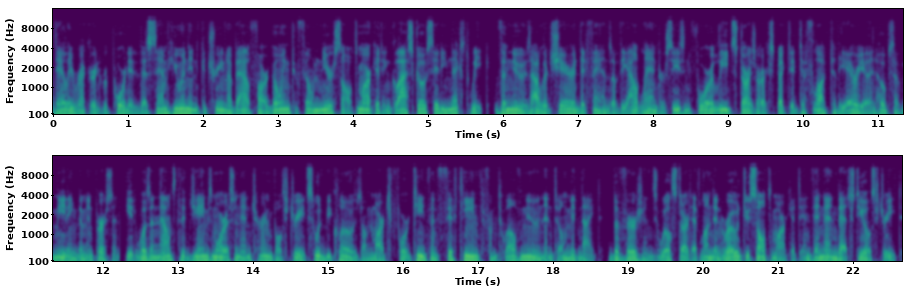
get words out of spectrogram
Daily Record reported that Sam Heughan and Caitriona Balfe are going to film near Salt Market in Glasgow City next week. The news outlet shared that fans of the Outlander Season 4 lead stars are expected to flock to the area in hopes of meeting them in person. It was announced that James Morrison and Turnbull Streets would be closed on March 14th and 15th from 12 noon until midnight. Diversions will start at London Road to Salt Market and then end at Steel Street.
